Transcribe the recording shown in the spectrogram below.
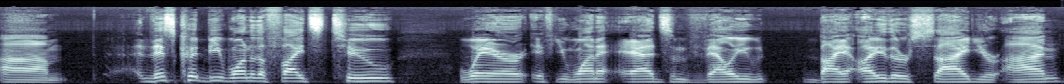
um, this could be one of the fights too, where if you want to add some value by either side you're on.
